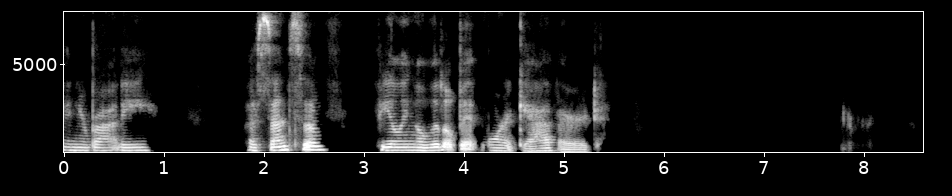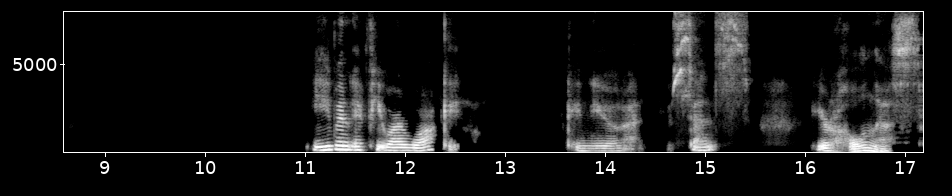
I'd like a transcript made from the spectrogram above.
in your body, a sense of feeling a little bit more gathered. Even if you are walking, can you sense your wholeness?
